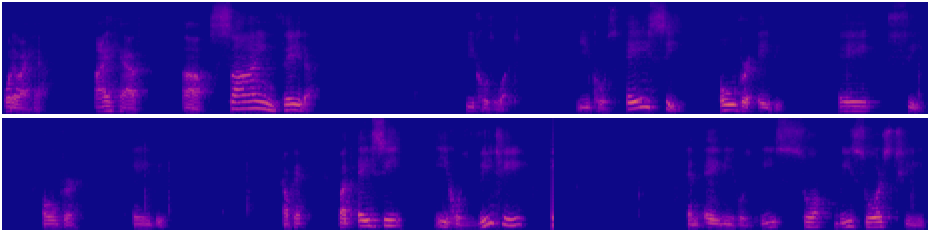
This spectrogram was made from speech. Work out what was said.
what do I have? I have uh, sine theta equals what? Equals AC over AB, AC over AB. Okay, but AC equals VT and AB equals V, so, v source T.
